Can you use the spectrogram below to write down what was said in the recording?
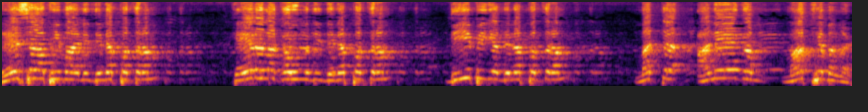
ദേശാഭിമാനി ദിനപത്രം കേരള കൗമുദി ദിനപത്രം ദീപിക ദിനപത്രം മറ്റ് അനേകം മാധ്യമങ്ങൾ.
